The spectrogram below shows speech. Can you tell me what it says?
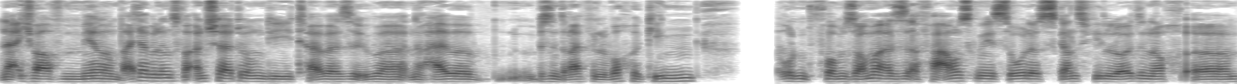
Na, ich war auf mehreren Weiterbildungsveranstaltungen, die teilweise über eine halbe bis eine dreiviertel Woche gingen. Und vom Sommer ist es erfahrungsgemäß so, dass ganz viele Leute noch, äh,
